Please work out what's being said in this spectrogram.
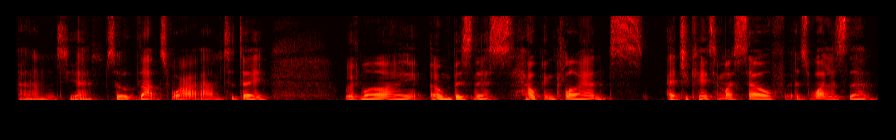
And yeah, so that's where I am today with my own business, helping clients, educating myself as well as them.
